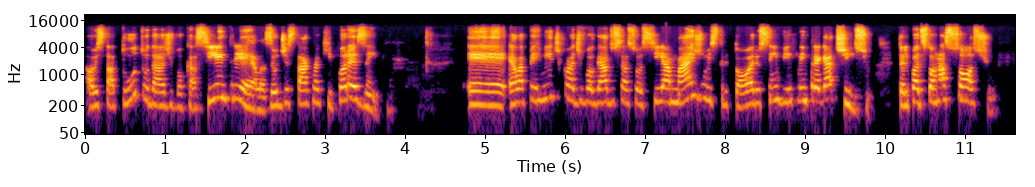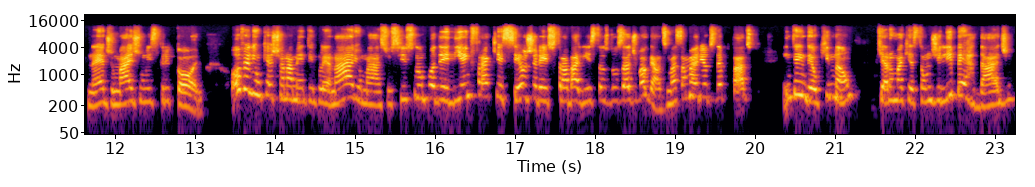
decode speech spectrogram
ao Estatuto da Advocacia, entre elas, eu destaco aqui, por exemplo, é, ela permite que o advogado se associe a mais de um escritório sem vínculo empregatício. Então, ele pode se tornar sócio né, de mais de um escritório. Houve ali um questionamento em plenário, Márcio, se isso não poderia enfraquecer os direitos trabalhistas dos advogados, mas a maioria dos deputados entendeu que não, que era uma questão de liberdade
